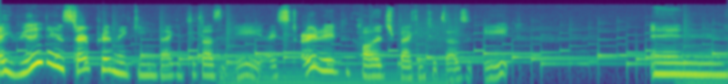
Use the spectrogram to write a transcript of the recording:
I really didn't start printmaking back in 2008. I started college back in 2008. And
